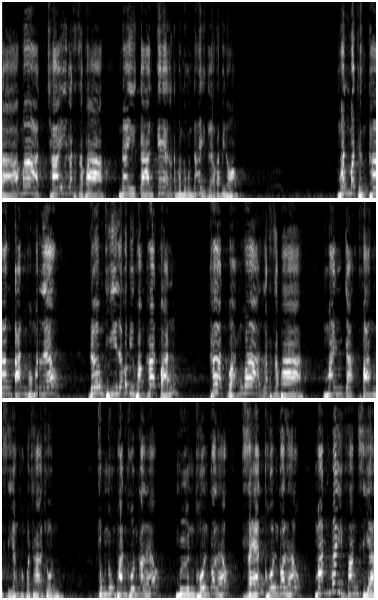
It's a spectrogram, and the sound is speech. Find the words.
สามารถใช้รัฐสภาในการแก้รัฐธรรมนูญได้อีกแล้วครับพี่น้อง มันมาถึงทางตันของมันแล้ว เดิมทีแล้วก็มีความคาดฝัน คาดหวังว่ารัฐสภา มันจะฟังเสียงของประชาชน ชุมนุมพันคนก็แล้ว หมื่นคนก็แล้ว แสนคนก็แล้ว มันไม่ฟังเสียง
